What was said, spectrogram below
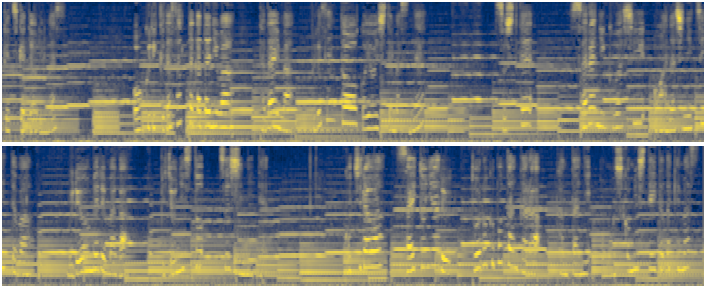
受け付けております。お送りくださった方にはただいまプレゼントをご用意してますね。そしてさらに詳しいお話については無料メルマガビジョニスト通信にて。こちらはサイトにある登録ボタンから簡単にお申し込みしていただけます。もっ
